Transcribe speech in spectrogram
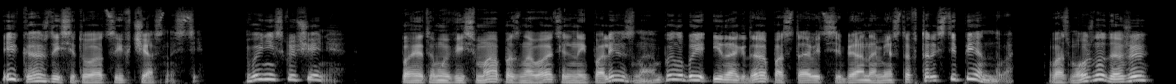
и каждой ситуации в частности. Вы не исключение. Поэтому весьма познавательно и полезно было бы иногда поставить себя на место второстепенного, возможно, даже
